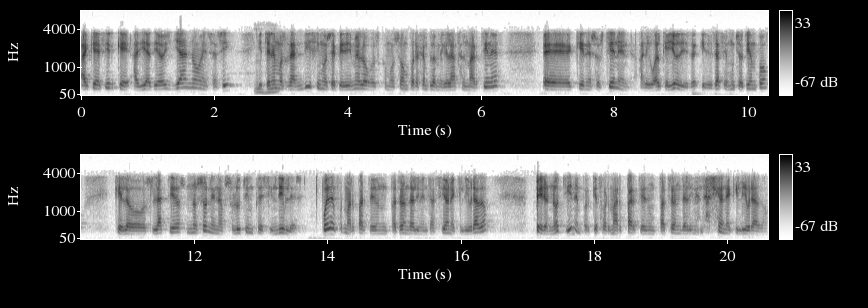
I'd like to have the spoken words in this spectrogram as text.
hay que decir que a día de hoy ya no es así. Y tenemos grandísimos epidemiólogos como son, por ejemplo, Miguel Ángel Martínez, eh, quienes sostienen, al igual que yo y desde hace mucho tiempo, que los lácteos no son en absoluto imprescindibles. Pueden formar parte de un patrón de alimentación equilibrado, pero no tienen por qué formar parte de un patrón de alimentación equilibrado.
